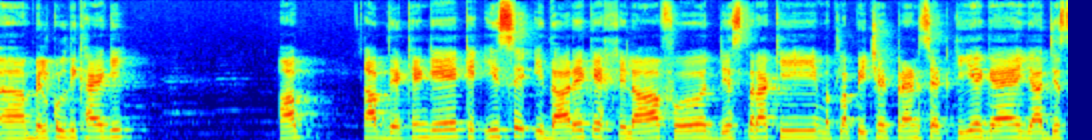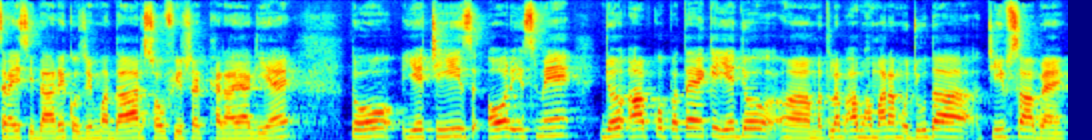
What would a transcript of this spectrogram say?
आ, बिल्कुल दिखाएगी। आप आप देखेंगे कि इस इदारे के ख़िलाफ़ जिस तरह की मतलब पीछे ट्रेंड सेट किए गए या जिस तरह इस इदारे को ज़िम्मेदार सौ फ़ीसद ठहराया गया है तो ये चीज़ और इसमें जो आपको पता है कि ये जो आ, मतलब अब हमारा मौजूदा चीफ साहब हैं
